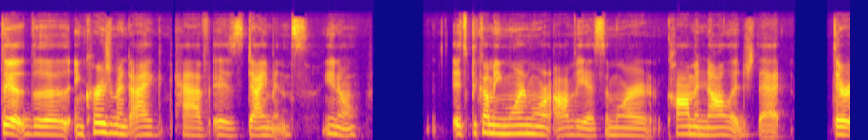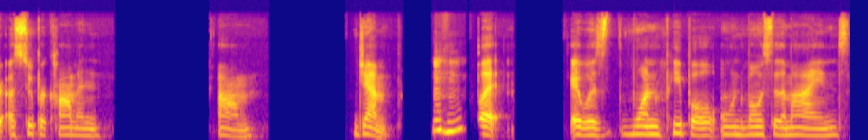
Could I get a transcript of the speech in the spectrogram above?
the the encouragement i have is diamonds you know. It's becoming more and more obvious and more common knowledge that they're a super common um gem. Mhm, but it was one people owned most of the mines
